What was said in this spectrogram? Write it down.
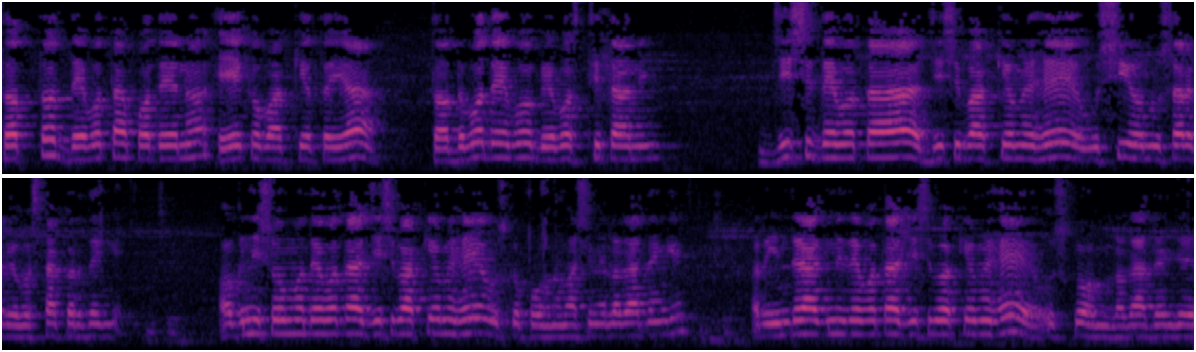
तत्त देवता पदेन एक वाक्यतया तद्वदेव व्यवस्थिता जिस देवता जिस वाक्य में है उसी अनुसार व्यवस्था कर देंगे। अग्निशोम देवता जिस वाक्य में है उसको पौर्णमासी में लगा देंगे। और इंद्राग्नि देवता जिस वाक्य में है, उसको हम लगा देंगे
